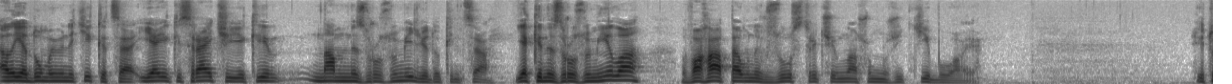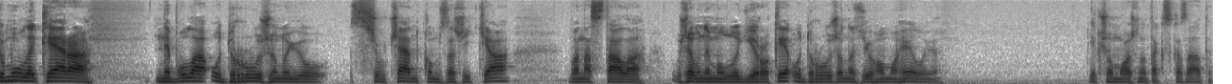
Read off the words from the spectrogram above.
Але я думаю, не тільки це. Є якісь речі, які нам не зрозумілі до кінця, як і не зрозуміла вага певних зустрічей в нашому житті буває. І тому Лекера не була одруженою з Шевченком за життя. Вона стала вже в немолоді роки одружена з його могилою, якщо можна так сказати,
